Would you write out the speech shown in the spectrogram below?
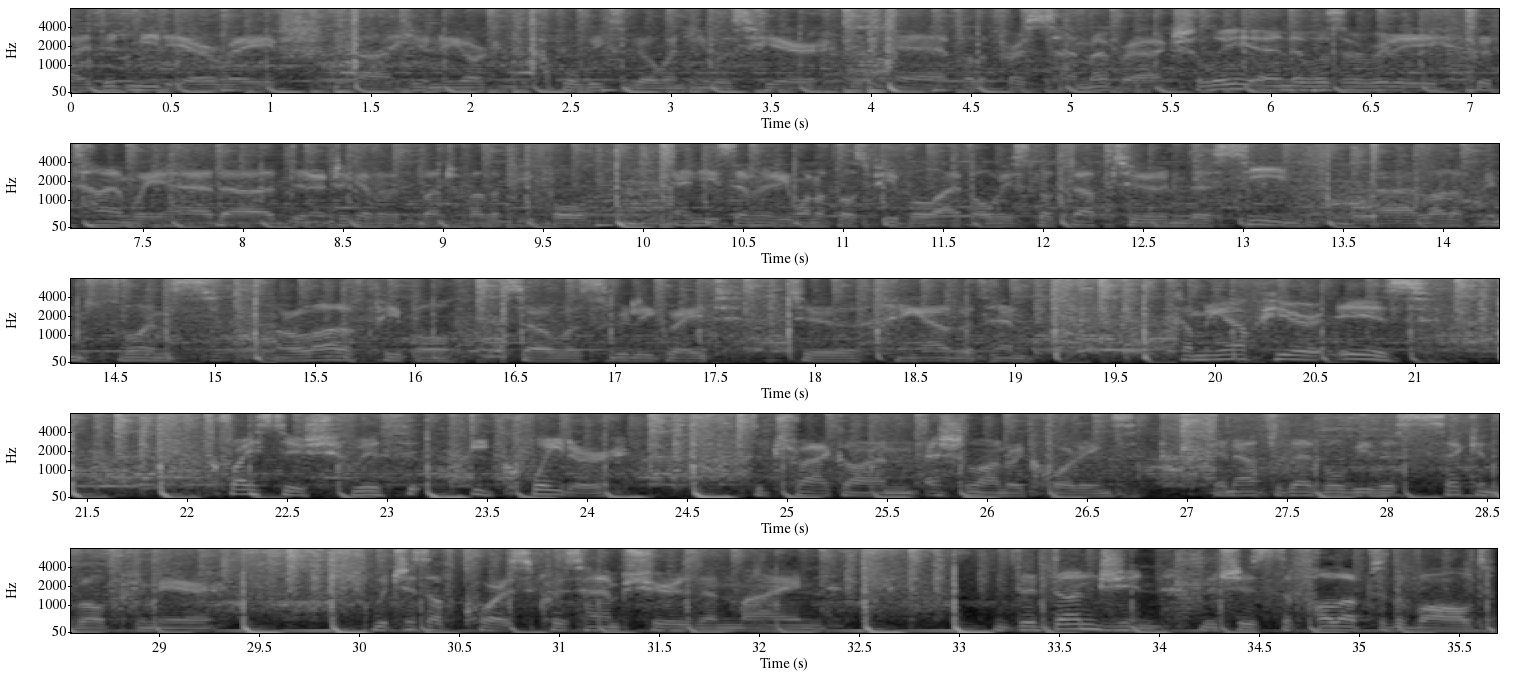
I did meet Airwave uh, here in New York a couple weeks ago when he was here uh, for the first time ever, actually, and it was a really good time. We had uh, dinner together with a bunch of other people, and he's definitely one of those people I've always looked up to in the scene. Uh, a lot of influence on a lot of people, so it was really great to hang out with him. Coming up here is Christish with Equator, the track on Echelon Recordings, and after that will be the second world premiere, which is of course Chris Hampshire's and mine. The Dungeon, which is the follow up to The Vault,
